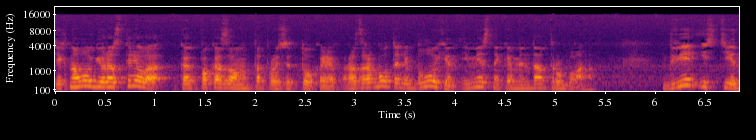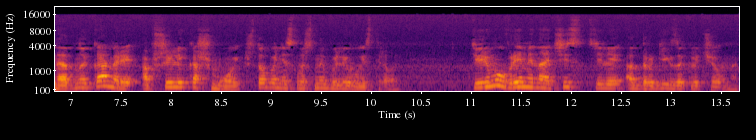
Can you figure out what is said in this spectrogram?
Технологию расстрела, как показал на допросе Токарев, разработали Блохин и местный комендант Рубанов. Дверь и стены одной камеры обшили кошмой, чтобы не слышны были выстрелы. Тюрьму временно очистили от других заключенных.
